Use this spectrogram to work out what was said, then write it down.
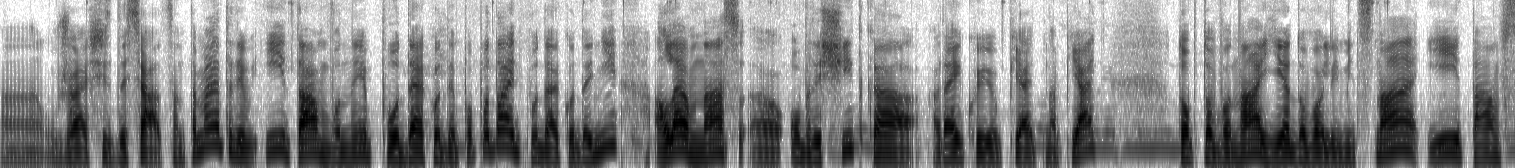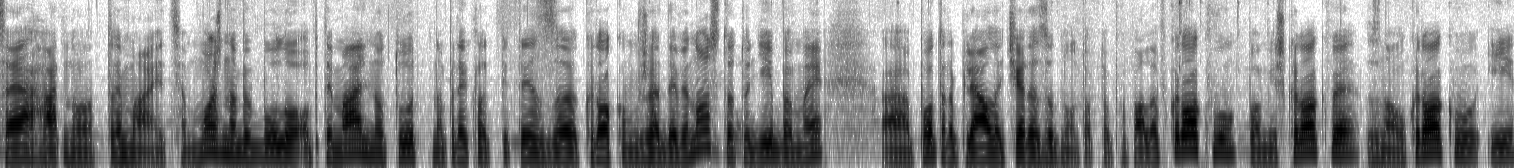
е, вже 60 см, і там вони подекуди попадають, подекуди ні. Але в нас обрешітка рейкою 5 на 5 Тобто вона є доволі міцна і там все гарно тримається. Можна би було оптимально тут, наприклад, піти з кроком вже 90, тоді би ми потрапляли через одну. Тобто попали в крокву, поміж крокви, знову крокву і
